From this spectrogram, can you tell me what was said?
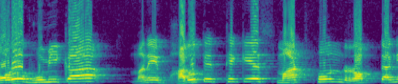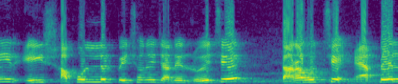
বড় ভূমিকা মানে ভারতের থেকে স্মার্টফোন রপ্তানির এই সাফল্যের পেছনে যাদের রয়েছে, তারা হচ্ছে অ্যাপেল,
